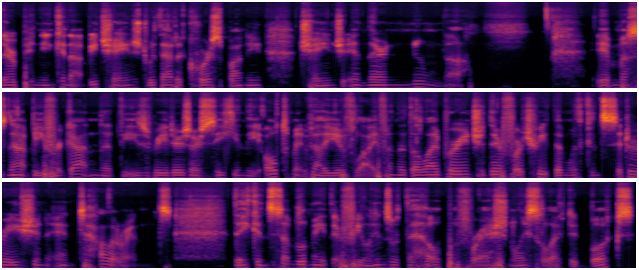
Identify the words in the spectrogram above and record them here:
Their opinion cannot be changed without a corresponding change in their noumena. It must not be forgotten that these readers are seeking the ultimate value of life and that the librarian should therefore treat them with consideration and tolerance. They can sublimate their feelings with the help of rationally selected books.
